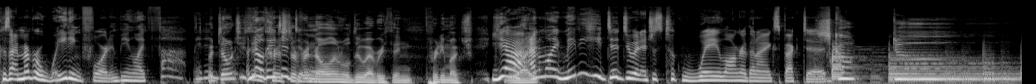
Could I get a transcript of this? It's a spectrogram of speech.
because I remember waiting for it and being like, "Fuck!" They didn't but don't do you think no, Christopher Nolan will do everything pretty much? Yeah, right? and I'm like, maybe he did do it. It just took way longer than I expected. Scoot doo,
